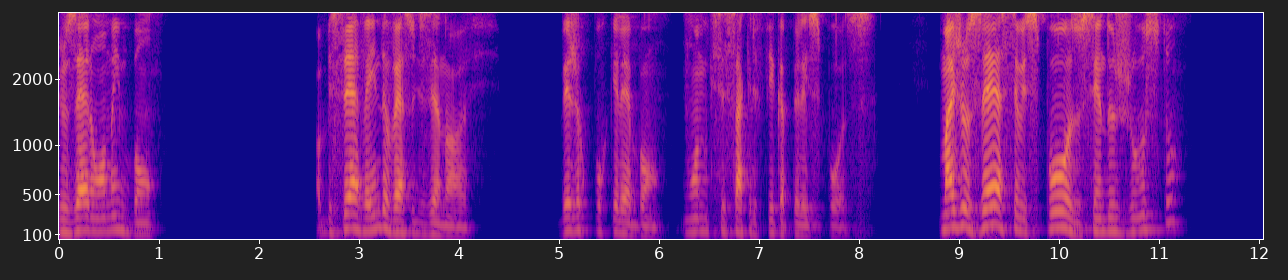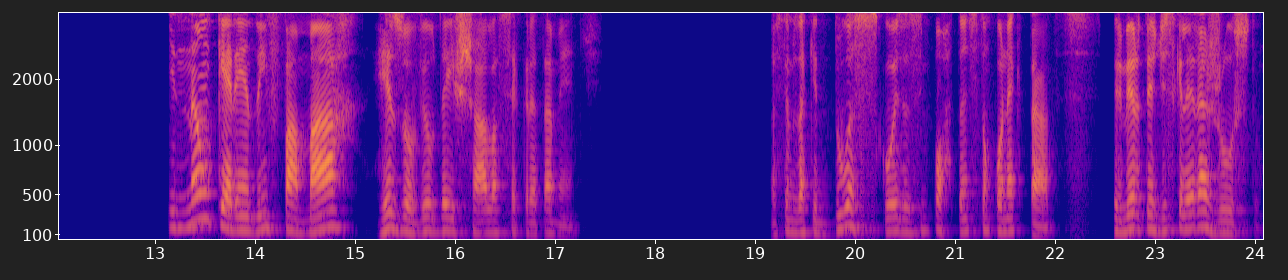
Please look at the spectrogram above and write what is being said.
José era um homem bom. Observe ainda o verso 19. Veja por que ele é bom. Um homem que se sacrifica pela esposa. Mas José, seu esposo, sendo justo e não querendo infamar, resolveu deixá-la secretamente. Nós temos aqui duas coisas importantes que estão conectadas. Primeiro, o texto diz que ele era justo,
